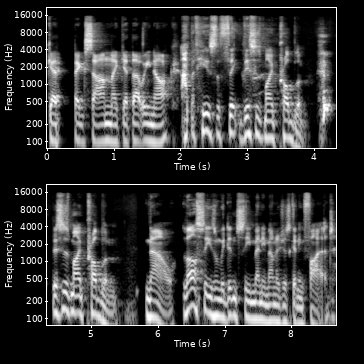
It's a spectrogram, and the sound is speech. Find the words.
get Big Sam might get that wee knock. Ah, but here's the thing. This is my problem. this is my problem. Now, last season we didn't see many managers getting fired.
